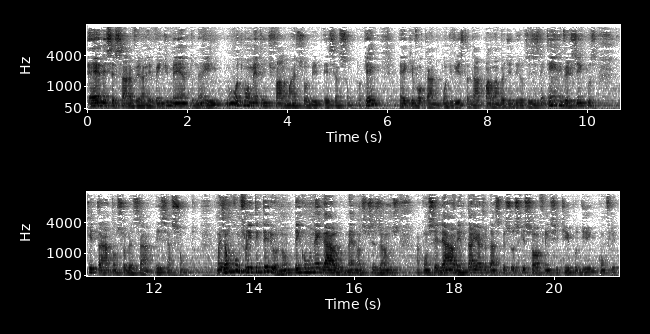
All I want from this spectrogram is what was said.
é necessário haver arrependimento, né? E num outro momento a gente fala mais sobre esse assunto, ok? É equivocado do ponto de vista da palavra de Deus. Existem N versículos que tratam sobre essa, esse assunto. Mas é um conflito interior, não tem como negá-lo, né? Nós precisamos aconselhar, orientar e ajudar as pessoas que sofrem esse tipo de conflito.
